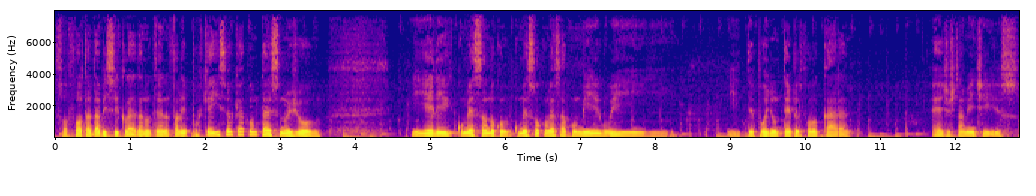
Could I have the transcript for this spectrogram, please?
só falta dar bicicleta no treino? Eu falei: porque isso é o que acontece no jogo. E ele começando, começou a conversar comigo e, e depois de um tempo ele falou: cara, é justamente isso.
